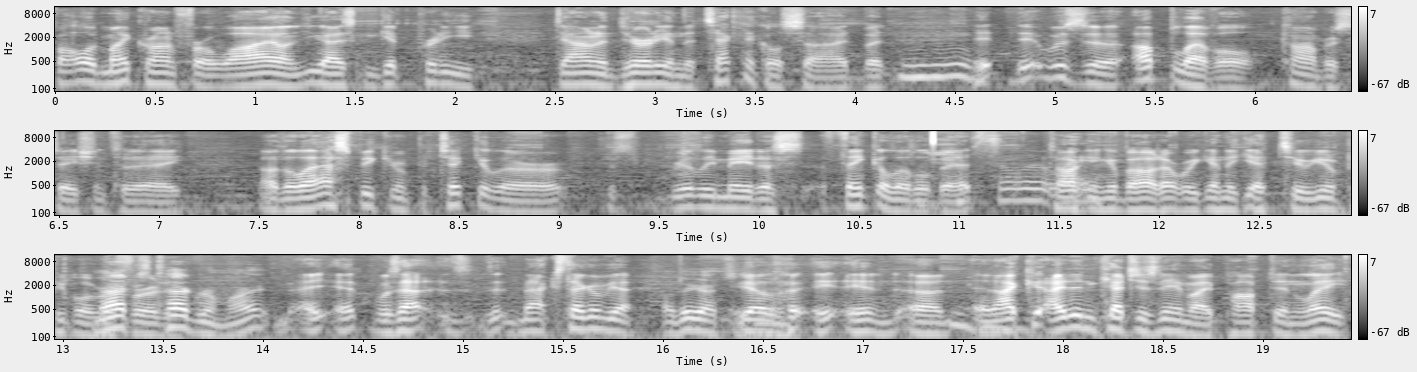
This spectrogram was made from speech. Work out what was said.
followed Micron for a while and you guys can get pretty down and dirty on the technical side, but mm -hmm. it, it, was an up-level conversation today. Uh, the last speaker in particular just really made us think a little bit, Absolutely. talking about are we going to get to, you know, people Max refer Tegmark, to, right? It, uh, was that Max Tegmark? Yeah. I think that's yeah, and, uh, mm -hmm. and I, I didn't catch his name, I popped in late.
